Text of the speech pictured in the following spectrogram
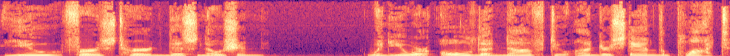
You first heard this notion when you were old enough to understand the plot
